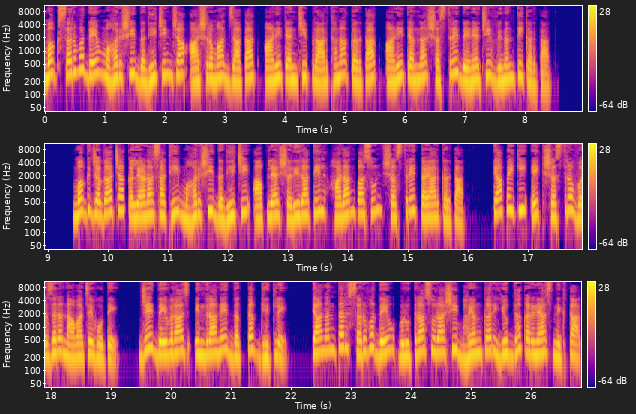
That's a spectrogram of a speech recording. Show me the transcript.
मग सर्व देव महर्षी दधीचींच्या आश्रमात जातात आणि त्यांची प्रार्थना करतात आणि त्यांना शस्त्रे देण्याची विनंती करतात. मग जगाच्या कल्याणासाठी महर्षी दधीची आपल्या शरीरातील हाडांपासून शस्त्रे तयार करतात. त्यापैकी एक शस्त्र वजर नावाचे होते जे देवराज इंद्राने दत्तक घेतले. त्यानंतर सर्व देव वृत्रासुराशी भयंकर युद्ध करण्यास निघतात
